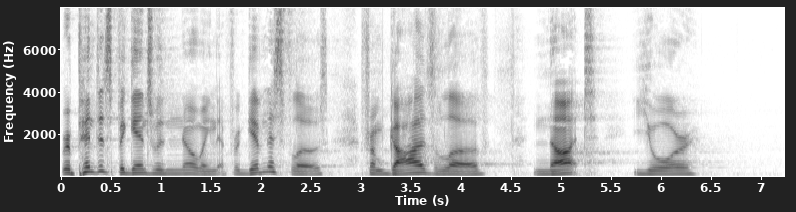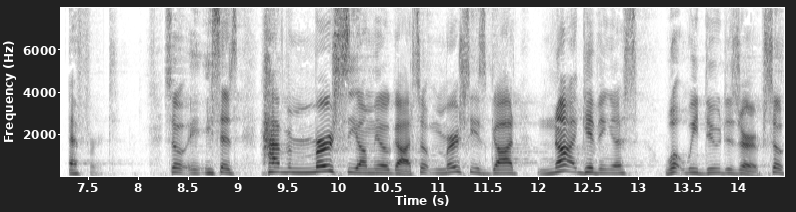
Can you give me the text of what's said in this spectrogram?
Repentance begins with knowing that forgiveness flows from God's love, not your effort. So he says, Have mercy on me, O God. So mercy is God not giving us what we do deserve. So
